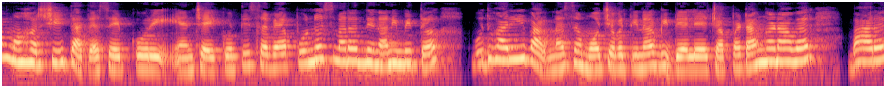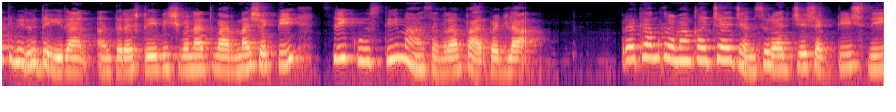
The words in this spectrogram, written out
महर्षी तात्यासाहेब कोरे यांच्या एकोणतीसाव्या पुनर्स्मरण दिनानिमित्त बुधवारी वारणा समूहाच्या वतीनं विद्यालयाच्या पटांगणावर भारत विरुद्ध इराण आंतरराष्ट्रीय विश्वनाथ वारणा शक्ती श्री कुस्ती महासंग्राम पार पडला. प्रथम क्रमांकाच्या जनसुराज्य शक्ती श्री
